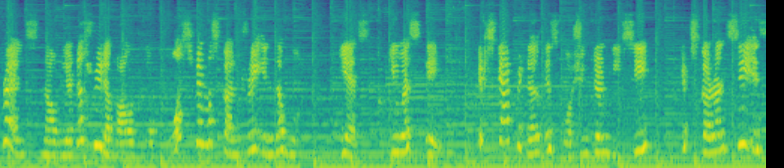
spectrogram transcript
Friends, now let us read about the most famous country in the world. Yes, USA. Its capital is Washington DC. Its currency is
